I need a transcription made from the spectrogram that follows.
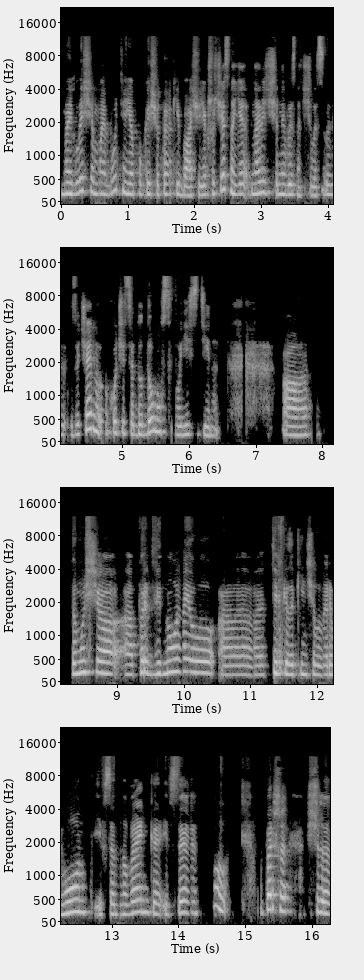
Найближче майбутнє я поки що так і бачу. Якщо чесно, я навіть ще не визначилась. Звичайно, хочеться додому в свої стіни. Тому що перед війною а, тільки закінчили ремонт, і все новеньке, і все. Ну, по-перше, що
